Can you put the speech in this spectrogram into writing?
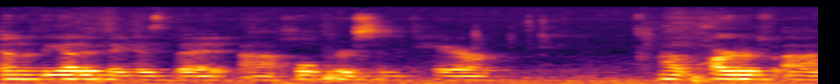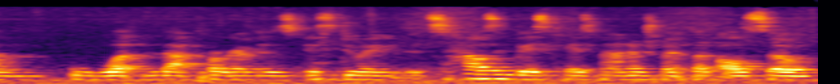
and then the other thing is that uh, whole person care uh, part of um, what that program is, is doing, it's housing-based case management, but also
